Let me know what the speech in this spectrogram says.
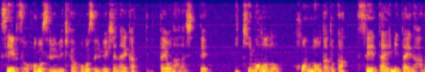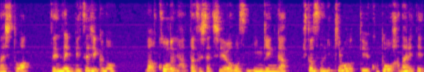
生物を保護するべきか保護するべきじゃないかっていったような話って生き物の本能だとか生態みたいな話とは全然別軸のまあ、高度に発達した知恵を持つ人間が一つの生き物っていうことを離れて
